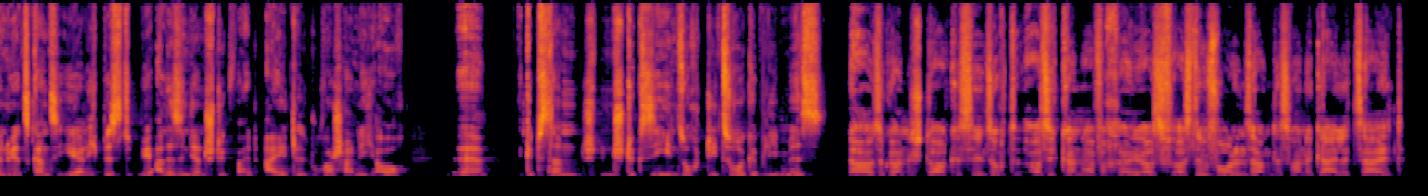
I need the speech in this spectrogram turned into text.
wenn du jetzt ganz ehrlich bist, wir alle sind ja ein Stück weit eitel, du wahrscheinlich auch, äh, gibt es dann ein Stück Sehnsucht, die zurückgeblieben ist? Ja, sogar eine starke Sehnsucht. Also ich kann einfach äh, aus, aus dem Vollen sagen, das war eine geile Zeit,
